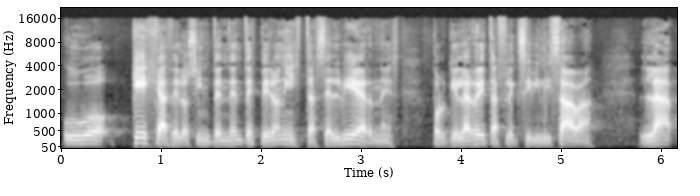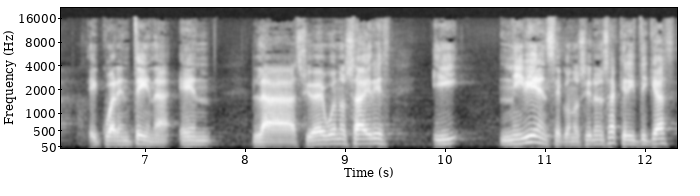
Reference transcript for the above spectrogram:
Hubo quejas de los intendentes peronistas el viernes porque la reta flexibilizaba la eh, cuarentena en la ciudad de Buenos Aires y ni bien se conocieron esas críticas,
